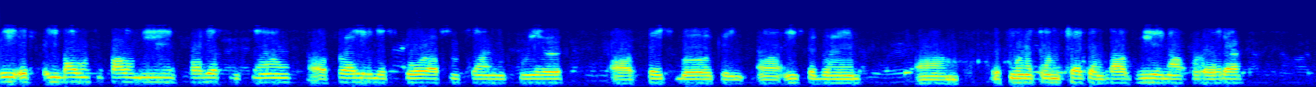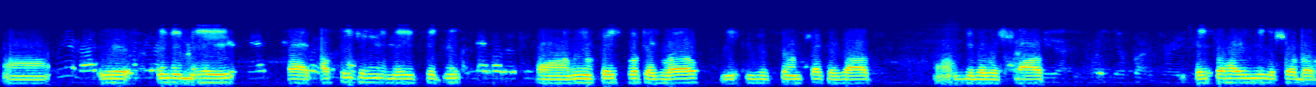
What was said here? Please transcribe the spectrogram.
if anybody wants to follow me, Freddy Assunção, uh, Freddy underscore on Twitter, uh, Facebook, and uh, Instagram. Um, if you want to come check us out here in Alpharetta, uh, we're MMA, uh, Alpharetta MMA Fitness. Uh, we're on Facebook as well. You can just come check us out, uh, give us a shout. Thanks for having me on the show, bud.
